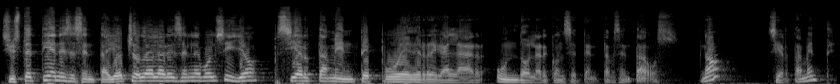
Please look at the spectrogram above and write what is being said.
Si usted tiene 68 dólares en el bolsillo, ciertamente puede regalar un dólar con 70 centavos, ¿no? Ciertamente.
